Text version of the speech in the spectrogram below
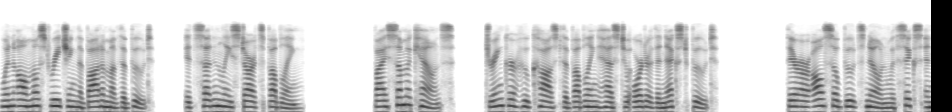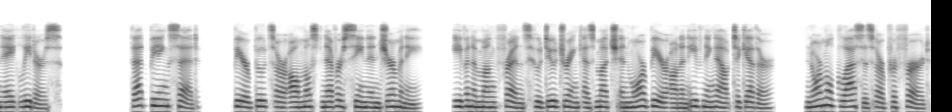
When almost reaching the bottom of the boot, it suddenly starts bubbling. By some accounts, drinker who caused the bubbling has to order the next boot. There are also boots known with 6 and 8 liters. That being said, beer boots are almost never seen in Germany, even among friends who do drink as much and more beer on an evening out together, normal glasses are preferred.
